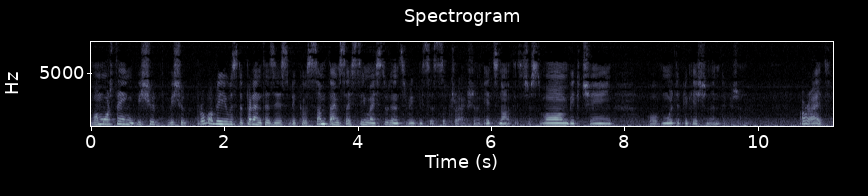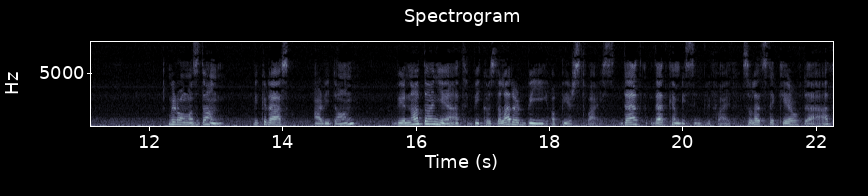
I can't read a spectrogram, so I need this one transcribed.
one more thing, we should, we should probably use the parentheses because sometimes I see my students read this as subtraction. It's not, it's just one big chain of multiplication and division. All right, we're almost done. We could ask, are we done? We're not done yet because the letter B appears twice. That, that can be simplified. So let's take care of that.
